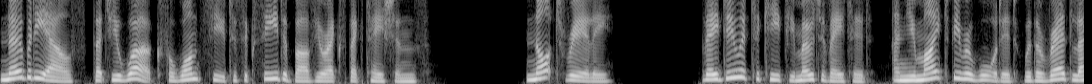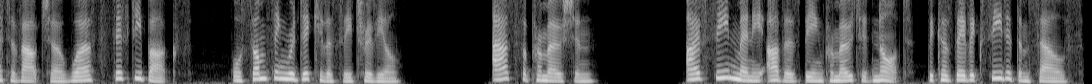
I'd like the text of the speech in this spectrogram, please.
Nobody else that you work for wants you to succeed above your expectations. Not really. They do it to keep you motivated, and you might be rewarded with a red letter voucher worth 50 bucks, or something ridiculously trivial. As for promotion, I've seen many others being promoted not because they've exceeded themselves,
